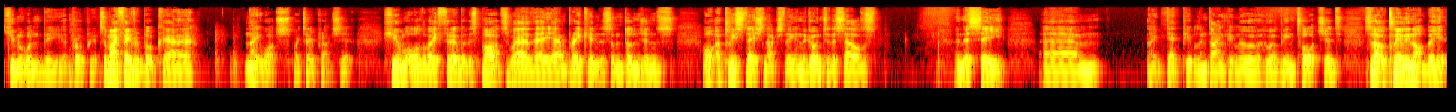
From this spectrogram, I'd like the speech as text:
humour wouldn't be appropriate. So my favourite book, uh, Night Watch by Terry Pratchett, humour all the way through, but there's parts where they um, break into some dungeons or a police station actually, and they go into the cells and they see um, like dead people and dying people who who are being tortured. So that would clearly not be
